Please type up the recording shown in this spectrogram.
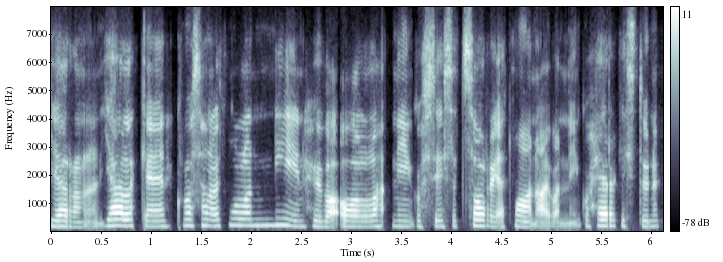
hieronnan jälkeen, kun mä sanoin, että mulla on niin hyvä olla, niin kuin siis, että sori, että mä oon aivan niin kuin herkistynyt.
